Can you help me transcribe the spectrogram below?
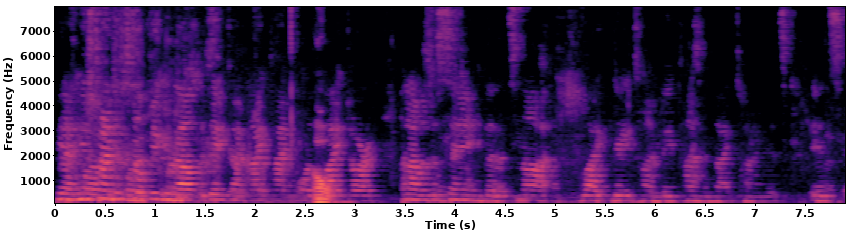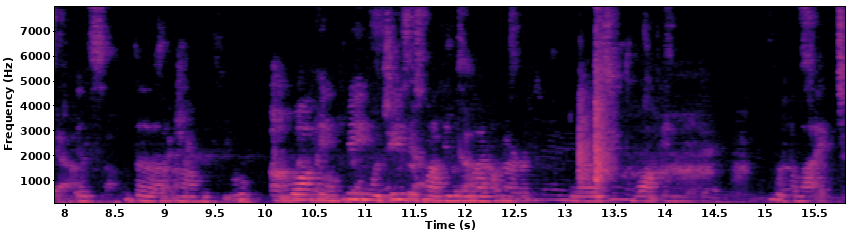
Yeah, he's trying to still figure out the daytime, nighttime, or the Oh. light, dark, and I was just saying that it's not like daytime, daytime, and nighttime, it's, it's, it's the, um, walking, being with Jesus while he was alive on earth, was walking with the light.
